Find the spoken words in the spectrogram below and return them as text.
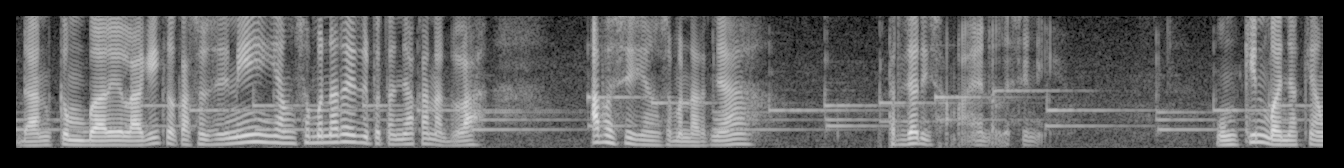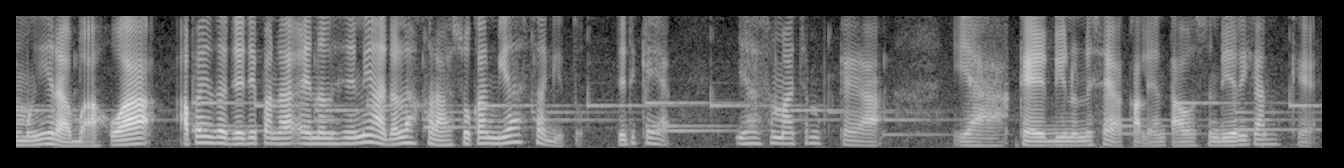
Dan kembali lagi ke kasus ini yang sebenarnya dipertanyakan adalah apa sih yang sebenarnya terjadi sama analis ini. Mungkin banyak yang mengira bahwa apa yang terjadi pada analis ini adalah kerasukan biasa gitu. Jadi kayak ya semacam kayak ya kayak di Indonesia ya kalian tahu sendiri kan kayak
